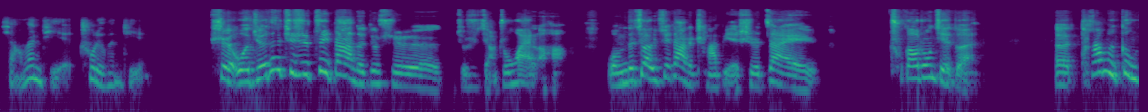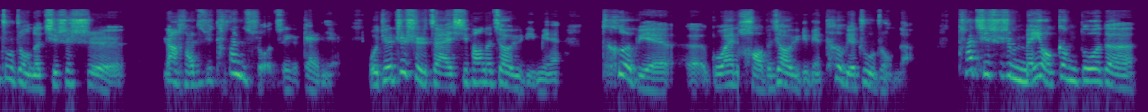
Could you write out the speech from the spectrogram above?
想问题，处理问题。是，我觉得这是最大的就是就是讲中外了哈。我们的教育最大的差别是在初高中阶段，呃，他们更注重的其实是让孩子去探索这个概念。我觉得这是在西方的教育里面。特别呃，国外好的教育里面特别注重的，他其实是没有更多的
